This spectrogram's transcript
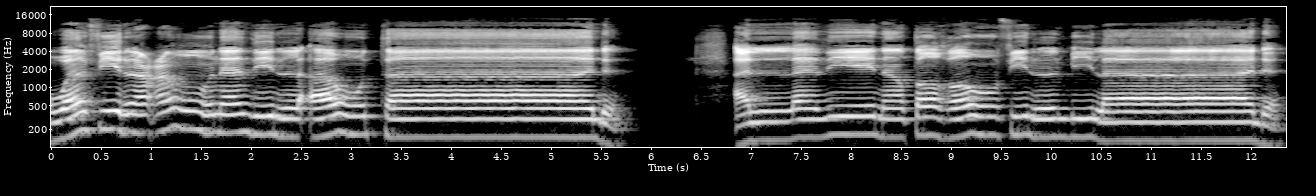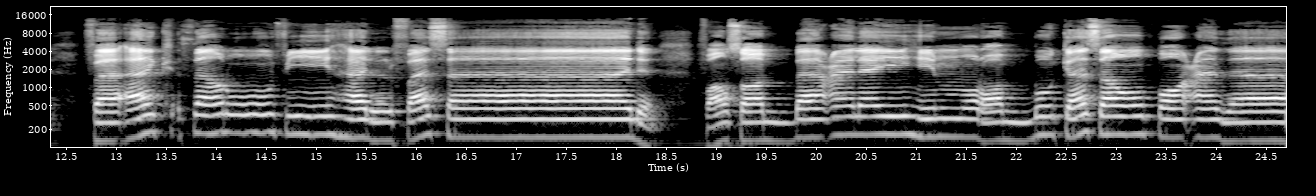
وفرعون ذي الأوتاد الذين طغوا في البلاد فأكثروا فيها الفساد فصب عليهم ربك سوط عذاب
